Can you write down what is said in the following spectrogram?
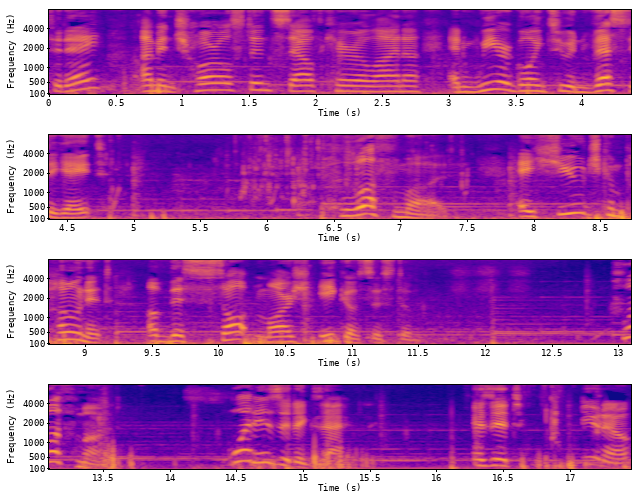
Today, I'm in Charleston, South Carolina, and we are going to investigate pluff mud, a huge component of this salt marsh ecosystem. Pluff mud, what is it exactly? Is it, you know,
